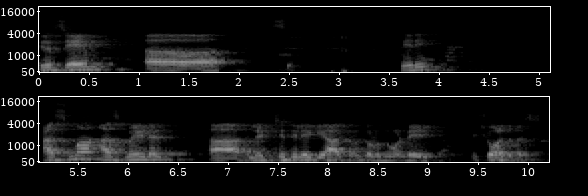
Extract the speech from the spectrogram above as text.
തീർച്ചയായും പേര്? അസ്മ അസ്മയുടെ ലക്ഷ്യത്തിലേക്ക് യാത്ര തുടർന്നുകൊണ്ടേയിരിക്കുക. Vishu all the best.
